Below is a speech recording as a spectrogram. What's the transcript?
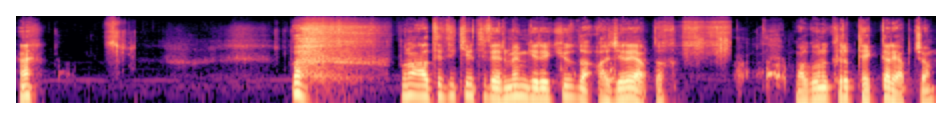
Heh. Of. Buna atletiketi vermem gerekiyordu da acele yaptık. Vagonu kırıp tekrar yapacağım.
